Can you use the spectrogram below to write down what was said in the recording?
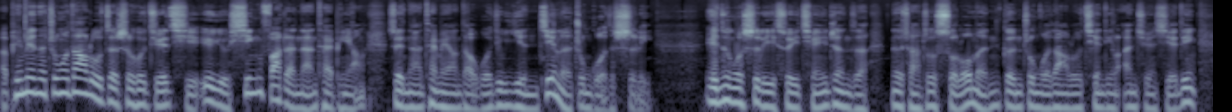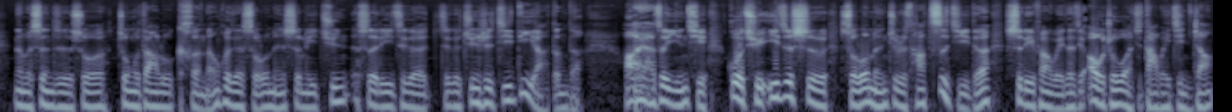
啊。偏偏呢，中国大陆这时候崛起，又有新发展南太平洋，所以南太平洋岛国就引进了中国的势力。因中国势力，所以前一阵子那场出所罗门跟中国大陆签订了安全协定，那么甚至说中国大陆可能会在所罗门设立军设立这个这个军事基地啊等等。哎呀，这引起过去一直是所罗门就是他自己的势力范围的这澳洲啊就大为紧张。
